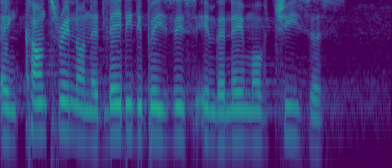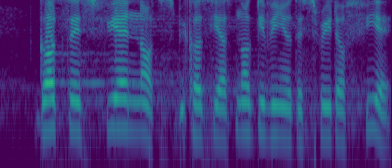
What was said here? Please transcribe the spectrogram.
encountering on a daily basis in the name of Jesus. God says, Fear not, because He has not given you the spirit of fear,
